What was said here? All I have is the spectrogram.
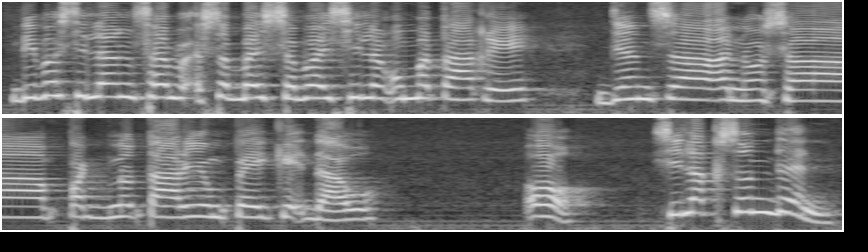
di ba silang sab- sabay-sabay silang umatake dyan sa, ano, sa pagnotaryong peke daw? Oh, si Lacson din.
